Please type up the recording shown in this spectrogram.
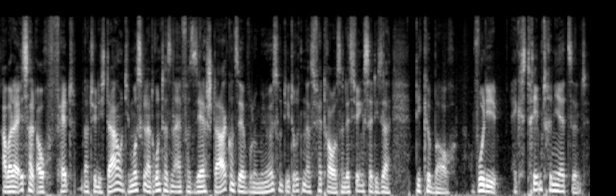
aber da ist halt auch Fett natürlich da und die Muskeln darunter sind einfach sehr stark und sehr voluminös und die drücken das Fett raus. Und deswegen ist da dieser dicke Bauch, obwohl die extrem trainiert sind.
